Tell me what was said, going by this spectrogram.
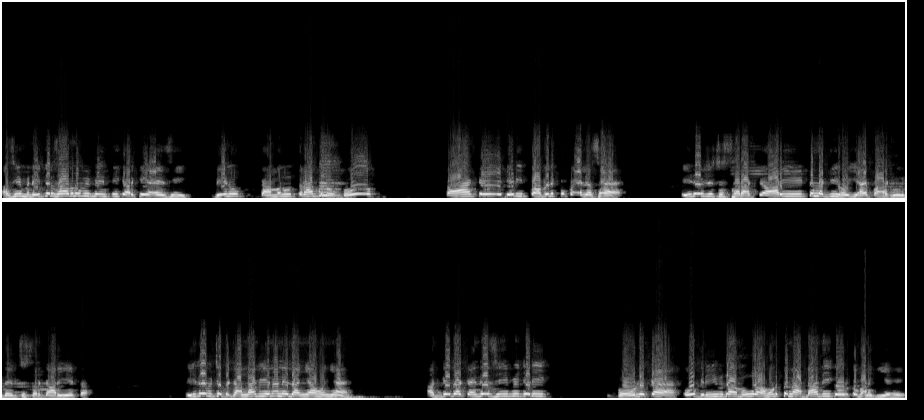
ਅਸੀਂ ਮੈਨੇਜਰ ਸਾਹਿਬ ਨੂੰ ਵੀ ਬੇਨਤੀ ਕਰਕੇ ਆਏ ਸੀ ਵੀ ਇਹਨੂੰ ਕੰਮ ਨੂੰ ਤੁਰੰਤ ਰੋਕੋ ਤਾਂ ਕਿ ਜਿਹੜੀ ਪਬਲਿਕ ਪੈਲਸ ਹੈ ਇਹਦੇ ਵਿੱਚ ਸਰਕਾਰੀ ਇੱਟ ਲੱਗੀ ਹੋਈ ਹੈ ਪਾਰਕਿੰਗ ਦੇ ਵਿੱਚ ਸਰਕਾਰੀ ਇੱਟ। ਇਹਦੇ ਵਿੱਚ ਦੁਕਾਨਾਂ ਵੀ ਇਹਨਾਂ ਨੇ ਲਾਈਆਂ ਹੋਈਆਂ। ਅੱਗੇ ਤਾਂ ਕਹਿੰਦੇ ਸੀ ਵੀ ਜਿਹੜੀ ਗੋਲਕ ਹੈ ਉਹ ਗਰੀਬ ਦਾ ਮੂੰਹ ਆ ਹੁਣ ਧਨਾਡਾਂ ਦੀ ਗੋਲਕ ਬਣ ਗਈ ਇਹ।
